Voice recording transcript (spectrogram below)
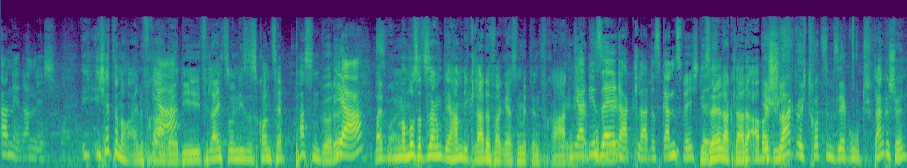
ah, nee, dann nicht. Ich, ich hätte noch eine Frage, Ja. die vielleicht so in dieses Konzept passen würde. Ja. Weil man muss dazu sagen, wir haben die Kladde vergessen mit den Fragen. Ja, die Problem. Zelda, klar, das ist ganz wichtig. Die Zelda-Kladde, aber Ihr die- schlagt euch trotzdem sehr gut. Dankeschön.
